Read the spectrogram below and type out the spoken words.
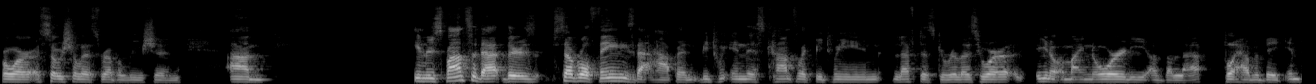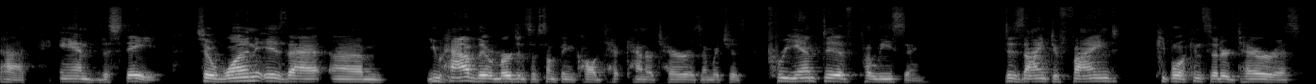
for a socialist revolution. Um, in response to that, there's several things that happen between in this conflict between leftist guerrillas who are, you know, a minority of the left but have a big impact, and the state. So one is that um, you have the emergence of something called te- counterterrorism, which is preemptive policing, designed to find people considered terrorists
